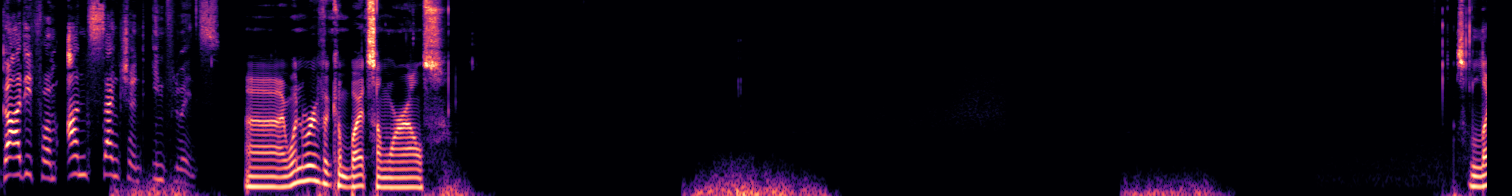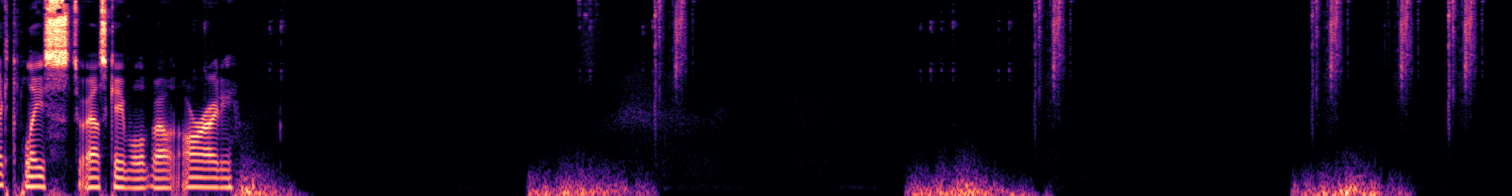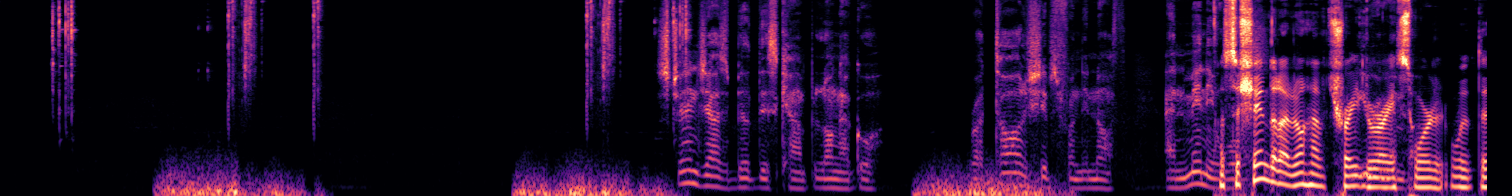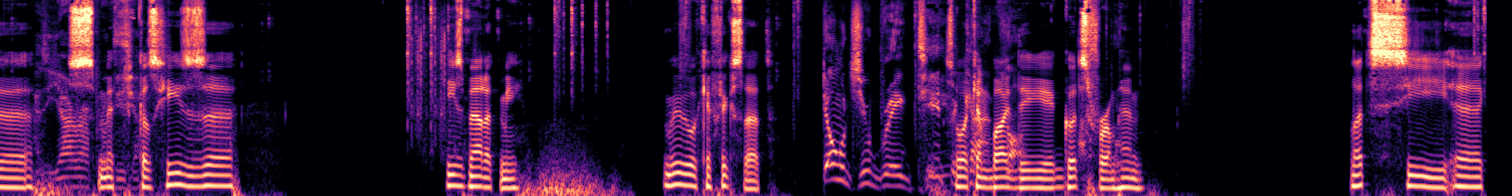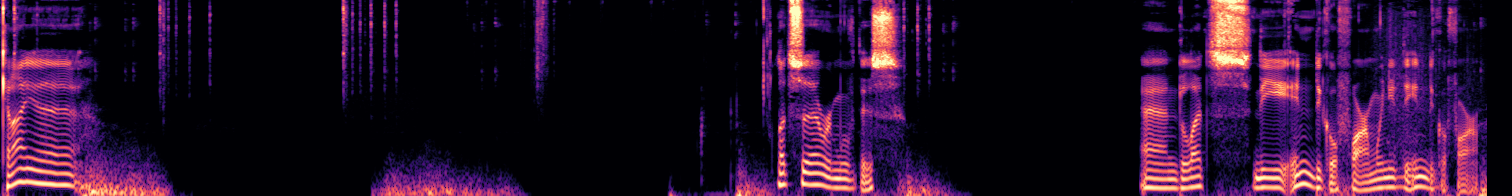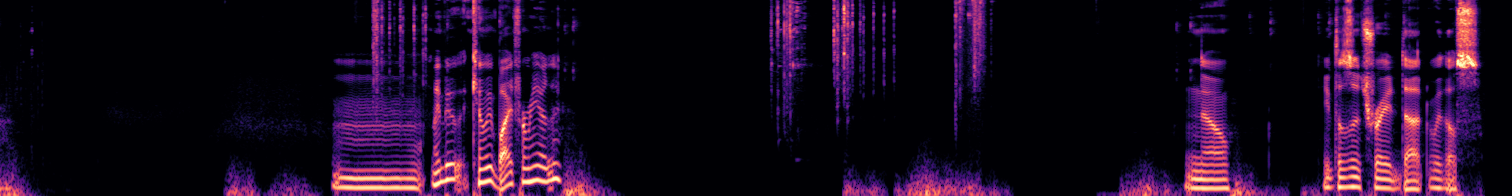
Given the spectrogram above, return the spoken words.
guarded from unsanctioned influence. Uh, I wonder if I can buy it somewhere else. Select place to ask Abel about. Alrighty. Strangers built this camp long ago. Brought tall ships from the north, and many It's a shame that I don't have trade You rights with the uh, Smith because he's uh, he's mad at me. Maybe we can fix that Don't you bring tears. so I can buy the uh, goods from him. Let's see. Uh, can I? Let's uh, remove this. And let's the indigo farm. We need the indigo farm. Mm, maybe can we buy it from here then? No. He doesn't trade that with us.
